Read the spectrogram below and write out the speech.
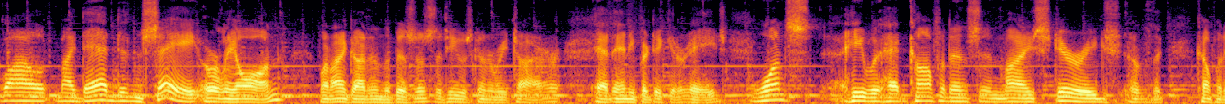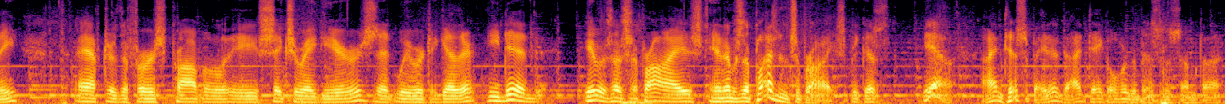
While my dad didn't say early on when I got in the business that he was going to retire at any particular age. Once he had confidence in my steerage of the company, after the first probably six or eight years that we were together, he did. It was a surprise, and it was a pleasant surprise because, yeah, I anticipated I'd take over the business sometime.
